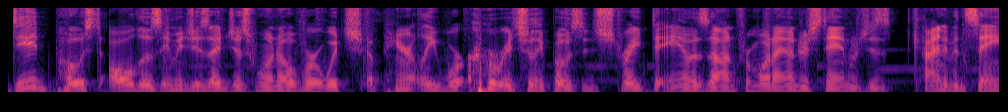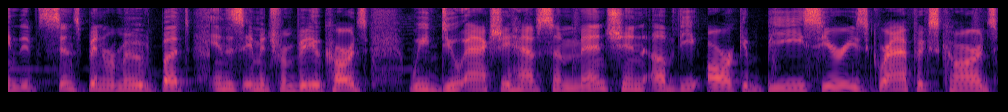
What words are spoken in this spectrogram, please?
did post all those images I just went over, which apparently were originally posted straight to Amazon, from what I understand, which is kind of insane. They've since been removed, but in this image from VideoCardz, we do actually have some mention of the ARC B series graphics cards,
